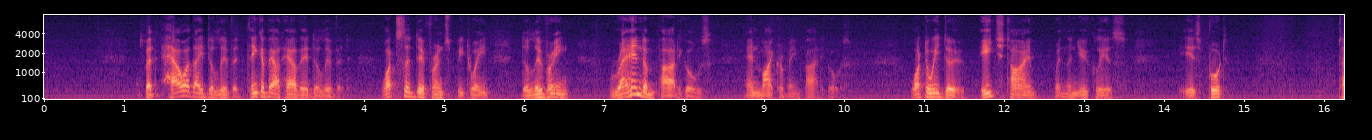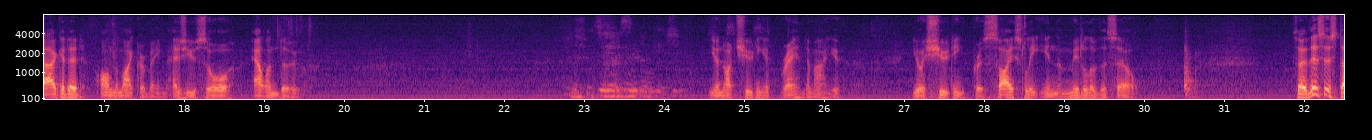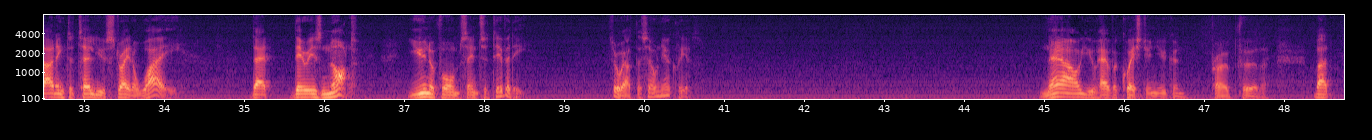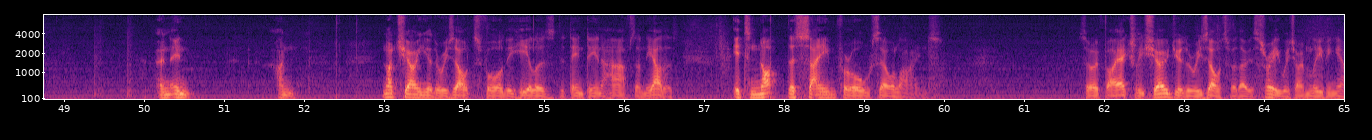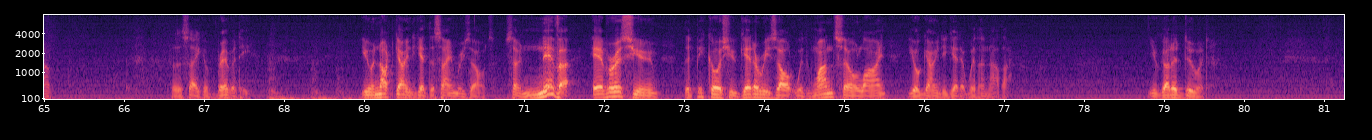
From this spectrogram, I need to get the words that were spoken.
But how are they delivered? Think about how they're delivered. What's the difference between delivering random particles and microbeam particles? What do we do? Each time when the nucleus is put targeted on the microbeam, as you saw Alan do. You're not shooting at random, are you? You're shooting precisely in the middle of the cell. So this is starting to tell you straight away that there is not uniform sensitivity throughout the cell nucleus. Now you have a question you can probe further. But, and in, I'm not showing you the results for the HeLas, the 10 T and a halves and the others. It's not the same for all cell lines. So if I actually showed you the results for those three, which I'm leaving out for the sake of brevity, you are not going to get the same results. So never, ever assume that because you get a result with one cell line, you're going to get it with another. You've got to do it.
